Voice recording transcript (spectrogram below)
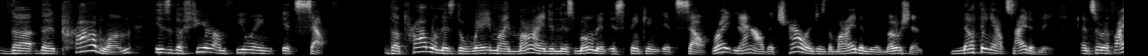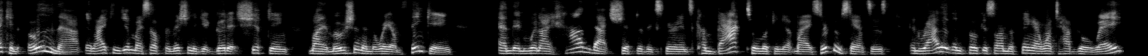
The the problem is the fear I'm feeling itself the problem is the way my mind in this moment is thinking itself. Right now, the challenge is the mind and the emotion nothing outside of me. And so if I can own that and I can give myself permission to get good at shifting my emotion and the way I'm thinking, and then when I have that shift of experience, come back to looking at my circumstances and rather than focus on the thing I want to have go away,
